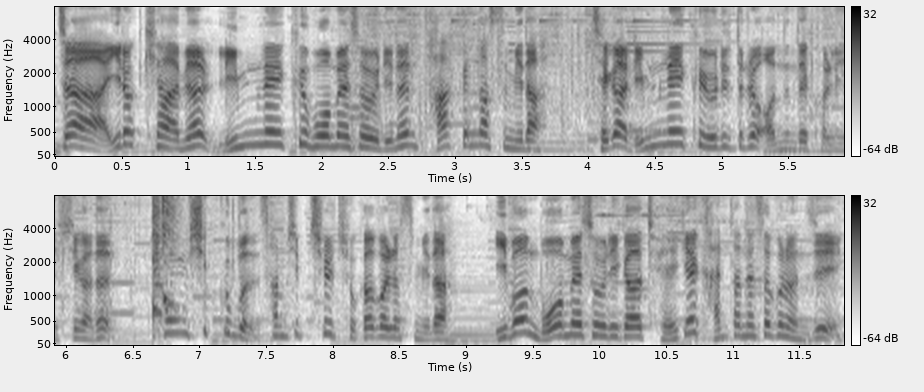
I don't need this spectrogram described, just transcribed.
자 이렇게 하면 림레이크 모험에서 요리는 다 끝났습니다. 제가 림레이크 요리들을 얻는데 걸린 시간은 총 19분 37초가 걸렸습니다. 이번 모험의 소리가 되게 간단해서 그런지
